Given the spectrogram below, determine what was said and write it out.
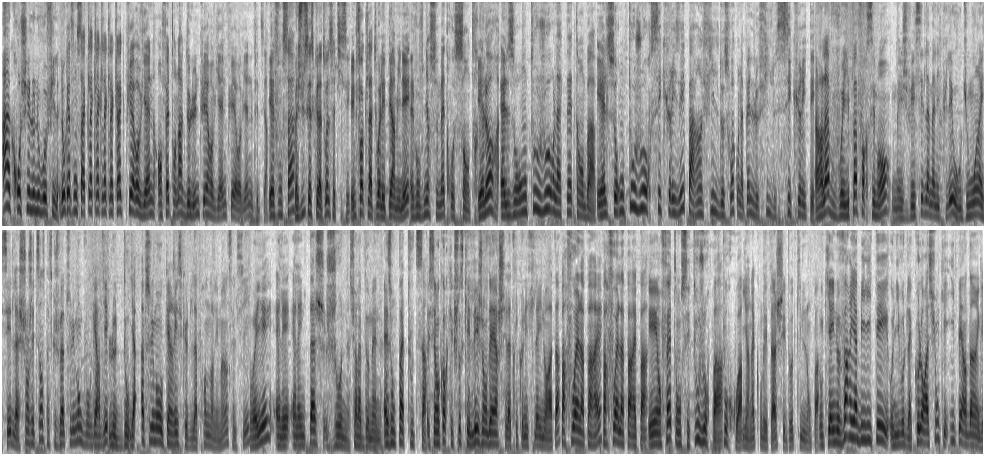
accrocher le nouveau fil. Donc elles font ça, clac clac clac clac clac, puis elles reviennent en fait en arc de lune, puis elles reviennent, puis elles reviennent, etc. Et elles font ça bah, jusqu'à ce que la toile soit tissée. Et une fois que la toile est terminée, elles vont venir se mettre au centre. Et alors, elles auront toujours la tête en bas. Et elles seront toujours sécurisées par un fil de soie qu'on appelle le fil de sécurité. Alors là, vous voyez pas forcément, mais je vais essayer de la manipuler ou du moins essayer de la changer de sens parce que je veux absolument que vous regardiez le dos. Il n'y a absolument aucun risque de la prendre dans les mains, celle-ci. Vous voyez, elle, est, elle a une tache jaune sur l'abdomen. Elles ont pas toutes ça. C'est encore quelque chose qui est légendaire chez la Trichonephila inorata. Parfois elle apparaît, parfois elle apparaît pas. Et en fait, on sait toujours pas pourquoi. Il y en a qui ont des taches et d'autres qui ne l'ont pas. Donc il y a une variabilité au niveau de la coloration qui est hyper dingue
